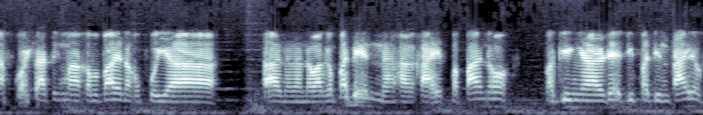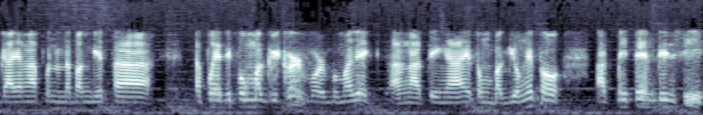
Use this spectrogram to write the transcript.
of course ating mga kababayan, ako po uh, nananawagan pa din na ah, kahit papano maging ah, ready pa din tayo gaya nga po na nabanggit ah, na pwede pong mag-recurve or bumalik ang ating ah, itong bagyong ito at may tendency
